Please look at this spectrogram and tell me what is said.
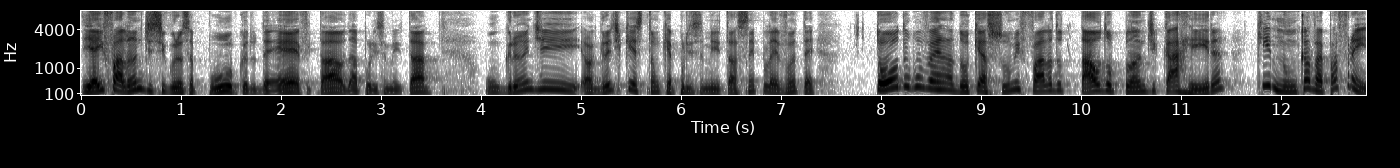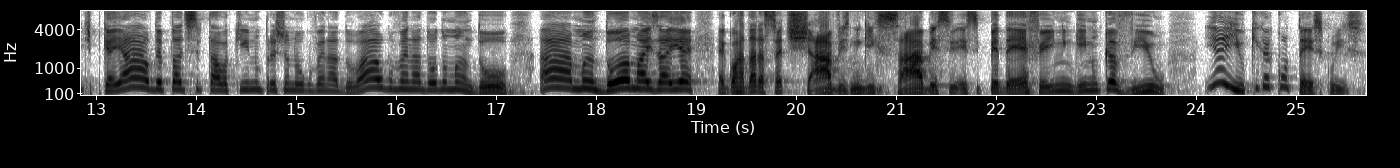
E aí, falando de segurança pública, do DF e tal, da Polícia Militar, um grande, uma grande questão que a Polícia Militar sempre levanta é todo governador que assume fala do tal do plano de carreira que nunca vai para frente. Porque aí, ah, o deputado distrital aqui não pressionou o governador. Ah, o governador não mandou. Ah, mandou, mas aí é, é guardado as sete chaves, ninguém sabe. Esse, esse PDF aí ninguém nunca viu. E aí, o que, que acontece com isso?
